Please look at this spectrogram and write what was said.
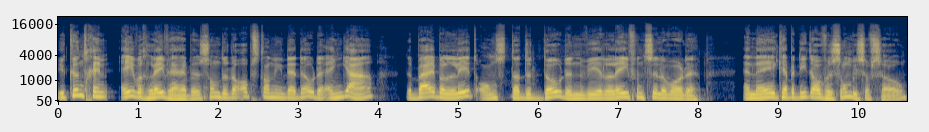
Je kunt geen eeuwig leven hebben zonder de opstanding der doden. En ja, de Bijbel leert ons dat de doden weer levend zullen worden. En nee, ik heb het niet over zombies of zo.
